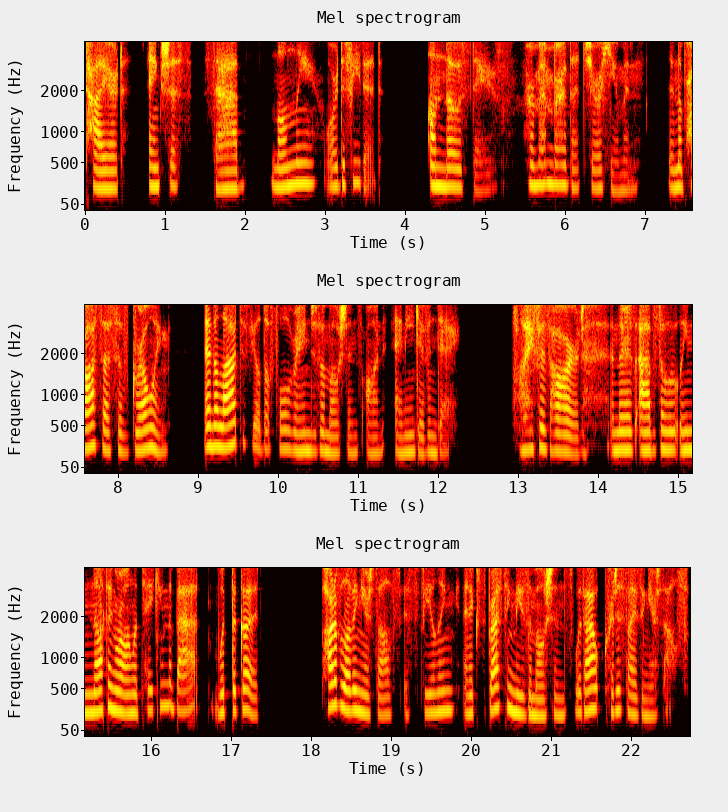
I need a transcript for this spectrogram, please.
tired, anxious, sad, lonely, or defeated. On those days, remember that you're human in the process of growing and allowed to feel the full range of emotions on any given day. Life is hard, and there is absolutely nothing wrong with taking the bad with the good. Part of loving yourself is feeling and expressing these emotions without criticizing yourself.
